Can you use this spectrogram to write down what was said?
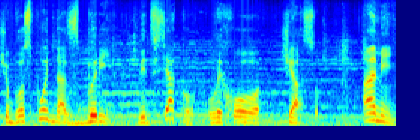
щоб Господь нас зберіг від всякого лихого часу. Амінь.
